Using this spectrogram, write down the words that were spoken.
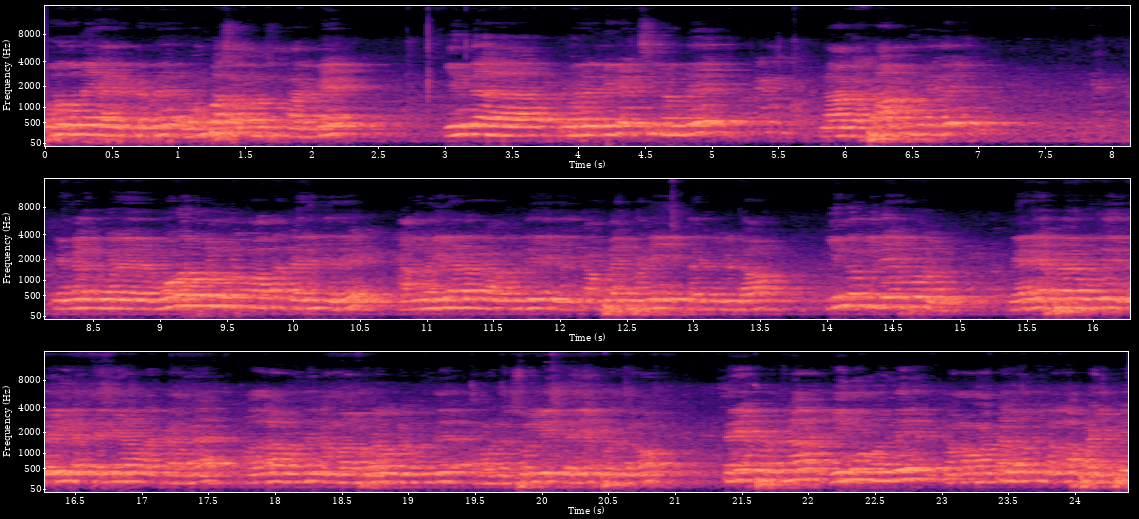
உறுதுணையாக இருக்கிறது. ரொம்ப சந்தோஷமாக இருக்கு. இந்த ஒரு நிகழ்ச்சி வந்து நாங்கள் பார்க்கும்போது எங்களுக்கு ஒரு முகநூல் மூலமாக தான் தெரிஞ்சது. அது வழியாக தான் நாங்கள் வந்து கம்ப்ளைண்ட் பண்ணி தெரிஞ்சுக்கிட்டோம். இன்னும் இதே போல் நிறைய பேர் வந்து வெளியில் தெரியாமல் இருக்காங்க. அதெல்லாம் வந்து நம்ம உறவுகள் வந்து அவங்கள்ட்ட சொல்லி தெரியப்படுத்தணும். தெரியப்படுத்தினா இன்னும் வந்து நம்ம மக்கள் வந்து நல்லா படித்து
